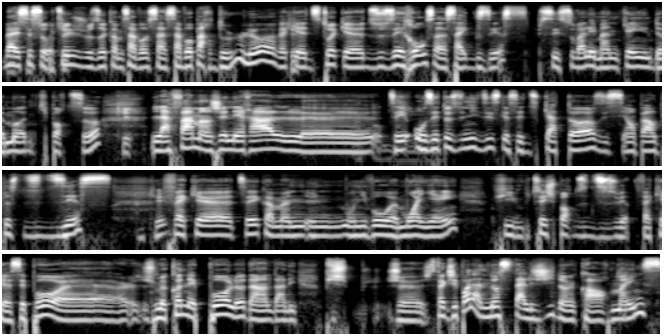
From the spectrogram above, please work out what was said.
ben c'est ça, tu sais, je veux dire, comme ça va, ça, ça va par deux, là, avec, euh, dis-toi que du zéro, ça, ça existe, puis c'est souvent les mannequins de mode qui portent ça. La femme, en général, euh, tu sais, aux États-Unis, ils disent que c'est du 14, ici, on parle plus du 10. Fait que, tu sais, comme un- au niveau euh, moyen. Puis, tu sais, je porte du 18. Fait que c'est pas. euh, je me connais pas, là, dans, dans les. Puis, je, je- fait que j'ai pas la nostalgie d'un corps mince.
